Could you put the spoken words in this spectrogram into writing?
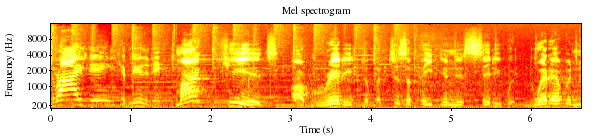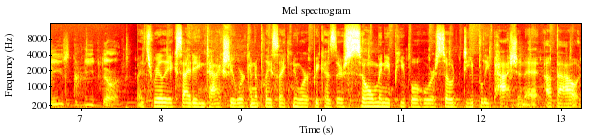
thriving community. My kids are ready to participate in this city with whatever needs to be done. It's really exciting to actually work in a place like Newark because there's so many people who are so deeply passionate about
